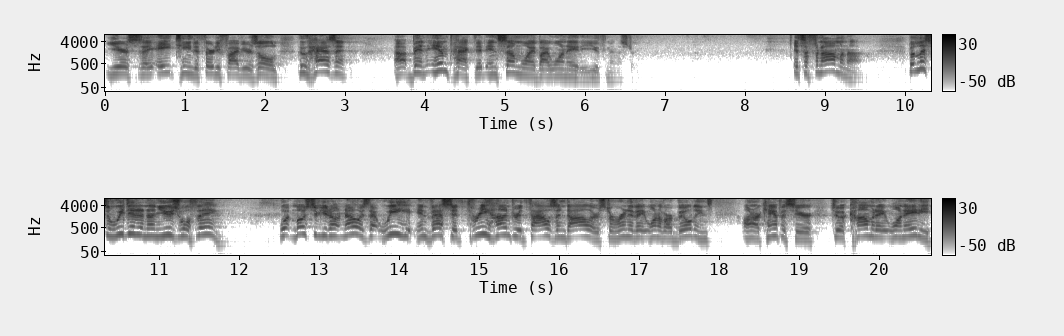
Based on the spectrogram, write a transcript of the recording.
years, say 18 to 35 years old, who hasn't uh, been impacted in some way by 180 Youth Ministry. It's a phenomenon. But listen, we did an unusual thing. What most of you don't know is that we invested $300,000 to renovate one of our buildings on our campus here to accommodate 180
